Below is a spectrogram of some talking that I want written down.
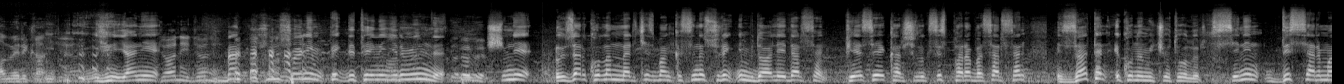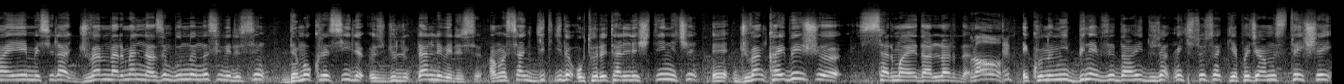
Amerika. yani Johnny Johnny. ben şunu söyleyeyim pek detayına girmeyeyim de. Şimdi özerk olan Merkez Bankası'na sürekli müdahale edersen, piyasaya karşılıksız para basarsan e, zaten ekonomi kötü olur. Senin dış sermayeye mesela güven vermen lazım. Bunu da nasıl verirsin? Demokrasiyle, özgürlüklerle verirsin. Ama sen gitgide otoriterleştiğin için e, güven kaybı yaşıyor sermayedarlar da. Bravo. Ekonomiyi bir nebze dahi düzeltmek istiyorsak yapacağımız tek şey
